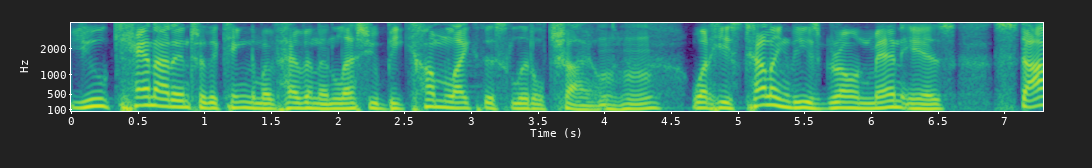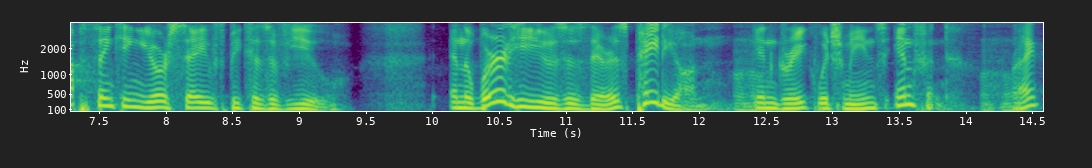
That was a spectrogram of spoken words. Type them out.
you cannot enter the kingdom of heaven unless you become like this little child. Mm-hmm. What he's telling these grown men is stop thinking you're saved because of you. And the word he uses there is paidion mm-hmm. in Greek, which means infant, mm-hmm. right?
